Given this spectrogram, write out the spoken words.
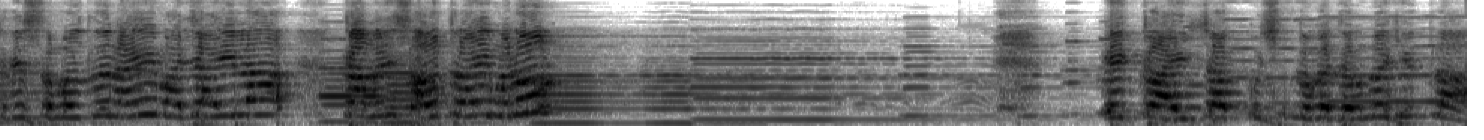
कधी समजलं नाही माझ्या आईला का म्हणजे सावत्र आई म्हणून? एक आईच्या कुशीत दोघं जन्म घेतला.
